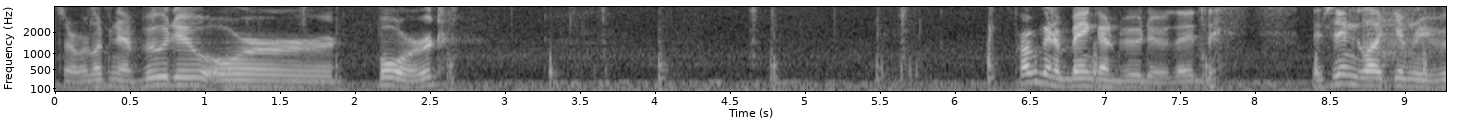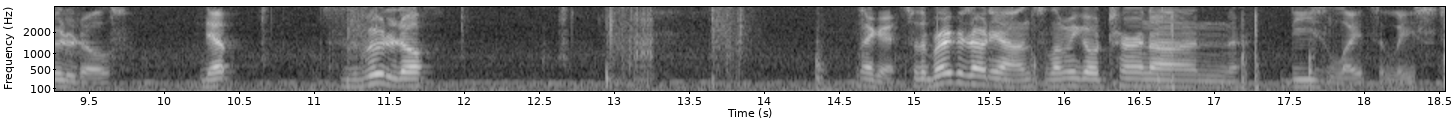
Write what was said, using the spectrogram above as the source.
So we're looking at voodoo or board. Probably gonna bank on voodoo. They, they they seem to like giving me voodoo dolls. Yep, this is the voodoo doll. Okay, so the breaker's already on. So let me go turn on these lights at least.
